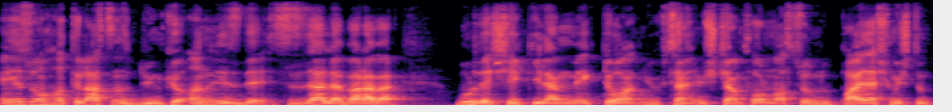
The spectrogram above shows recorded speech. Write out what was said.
En son hatırlarsanız dünkü analizde sizlerle beraber burada şekillenmekte olan yükselen üçgen formasyonunu paylaşmıştım.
